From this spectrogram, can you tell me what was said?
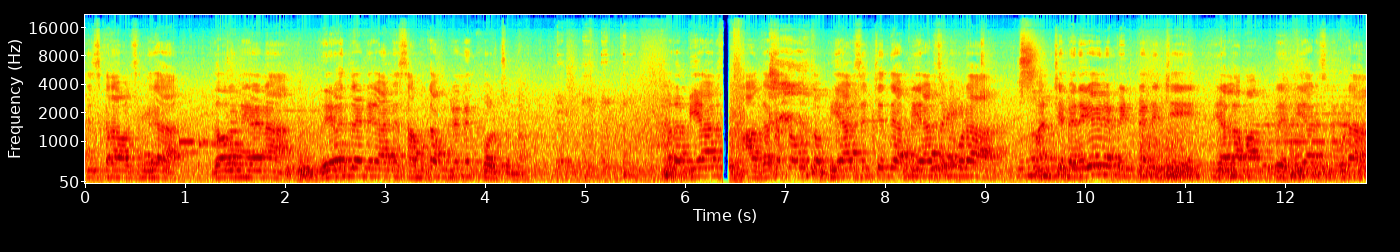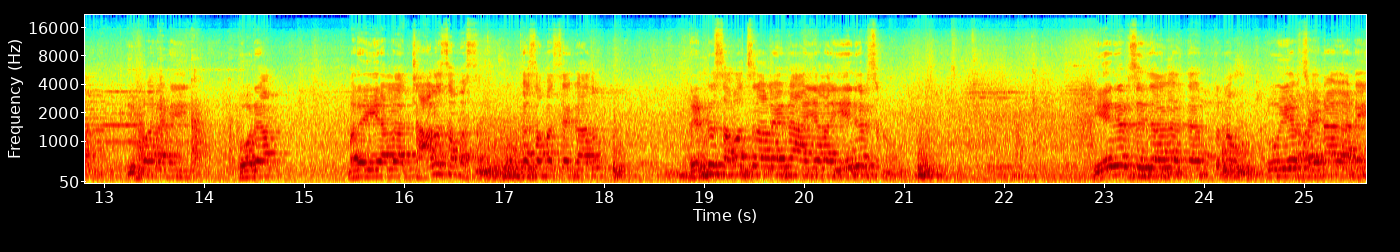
తీసుకురావాల్సిందిగా గౌరవనీయమైన రేవంత్ రెడ్డి గారిని సబ్ కమిటీని కోరుచున్నాం. మన బీఆర్ ఆ గత ప్రభుత్వం బీఆర్సీ ఇచ్చింది ఆ బీఆర్సీని కూడా మంచి మెరుగైన ట్రీట్మెంట్ ఇచ్చి ఇలా మాకు బీఆర్సీని కూడా ఇవ్వాలని కోరాం. మరి ఇవాళ చాలా సమస్యలు ఒక్క సమస్య కాదు రెండు సంవత్సరాలైనా ఇవాళ ఏరియర్స్ను ఏరియర్స్ జరుపుతున్నాం. టూ ఇయర్స్ అయినా కానీ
